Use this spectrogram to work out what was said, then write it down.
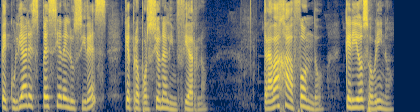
peculiar especie de lucidez que proporciona el infierno. Trabaja a fondo, querido sobrino,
